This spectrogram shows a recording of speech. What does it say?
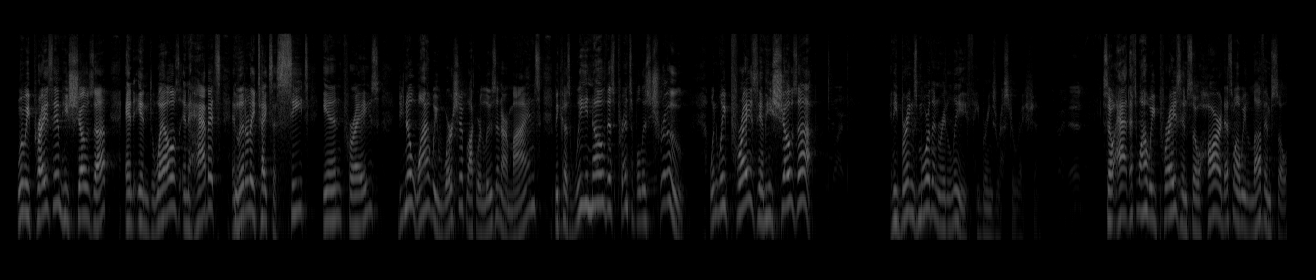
When we praise Him, He shows up. and indwells, inhabits, and literally takes a seat in praise. Do you know why we worship like we're losing our minds? Because we know this principle is true. When we praise Him, He shows up. And He brings more than relief, He brings restoration. So that's why we praise Him so hard. That's why we love Him so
